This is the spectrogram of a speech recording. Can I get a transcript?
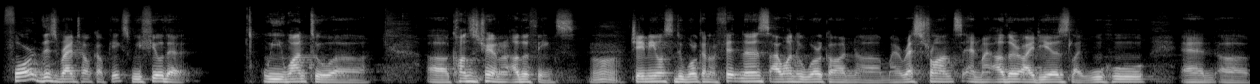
for this brand 12 Cupcakes, we feel that we want to uh, uh, concentrate on other things. Jamie wants to do work on her fitness. I want to work on uh, my restaurants and my other ideas like Woohoo. And uh,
